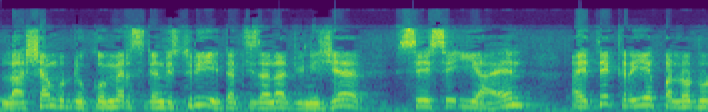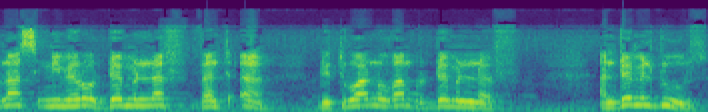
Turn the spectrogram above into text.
La Chambre de commerce, d'industrie et d'artisanat du Niger, CCIAN, a été créée par l'ordonnance numéro 2009-21 du 3 novembre 2009. En 2012,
